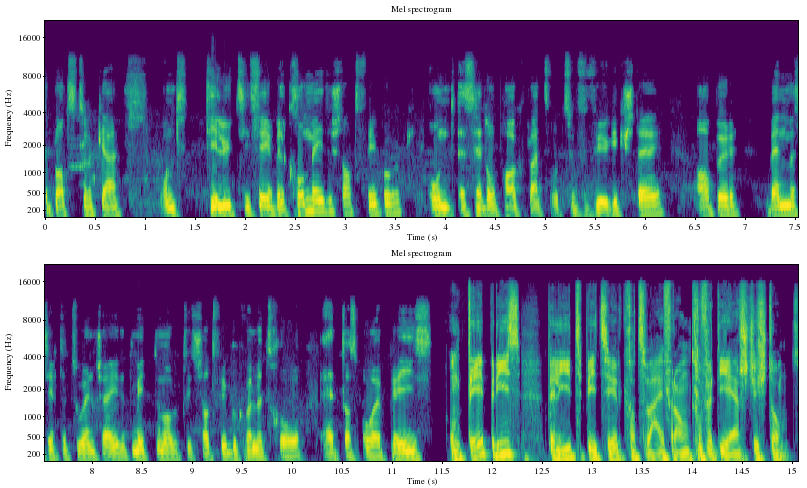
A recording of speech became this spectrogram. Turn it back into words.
den Platz zurückgeben. Und die Leute sind sehr willkommen in der Stadt Freiburg und es hat auch Parkplätze, die zur Verfügung stehen. Aber wenn man sich dazu entscheidet, mit dem Auto die Stadt Freiburg zu kommen, hat das auch einen Preis. Und der Preis der liegt bei ca. 2 Franken für die erste Stunde.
